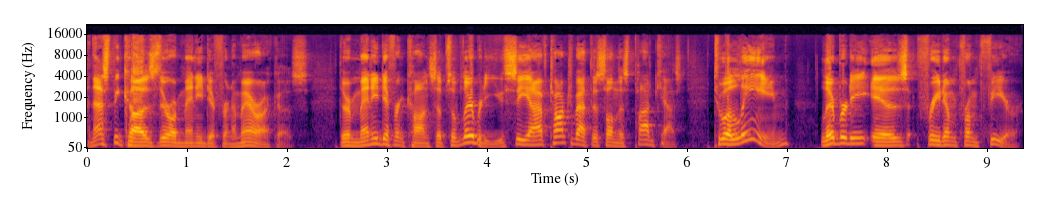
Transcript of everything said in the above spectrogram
And that's because there are many different Americas. There are many different concepts of liberty. You see, and I've talked about this on this podcast. To Aleem, liberty is freedom from fear.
